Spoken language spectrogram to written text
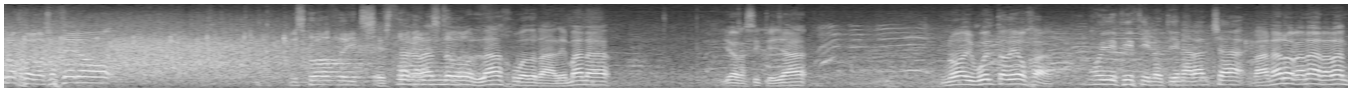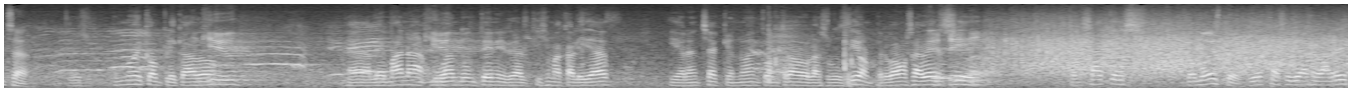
4 juegos a 0. Está ganando la jugadora alemana. Y ahora sí que ya no hay vuelta de hoja. Muy difícil lo tiene Arancha. Ganar o ganar, Arancha. Es muy complicado. La alemana jugando un tenis de altísima calidad y Arancha que no ha encontrado la solución. Pero vamos a ver si saques como este. y estas subidas a la red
